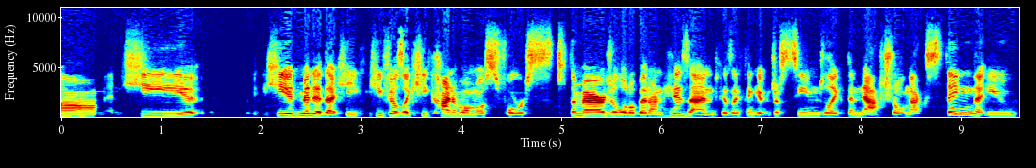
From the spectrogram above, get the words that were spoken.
mm-hmm. um, and he he admitted that he he feels like he kind of almost forced the marriage a little bit on his end because I think it just seemed like the natural next thing that you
